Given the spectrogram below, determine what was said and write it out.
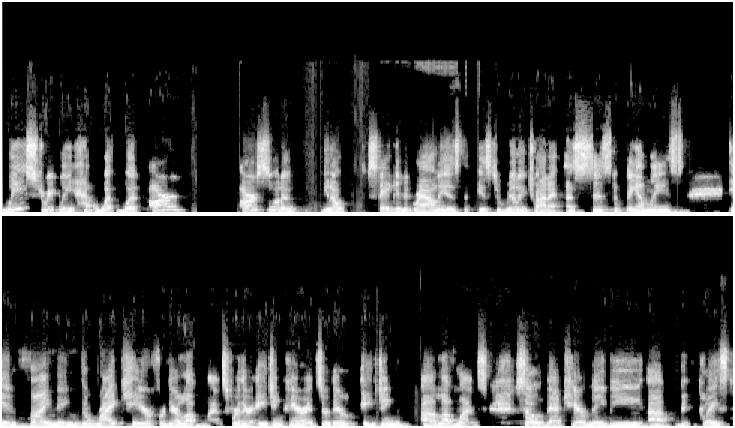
we strictly what what our our sort of you know stake in the ground is is to really try to assist families in finding the right care for their loved ones, for their aging parents or their aging uh, loved ones. So that care may be uh, placed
